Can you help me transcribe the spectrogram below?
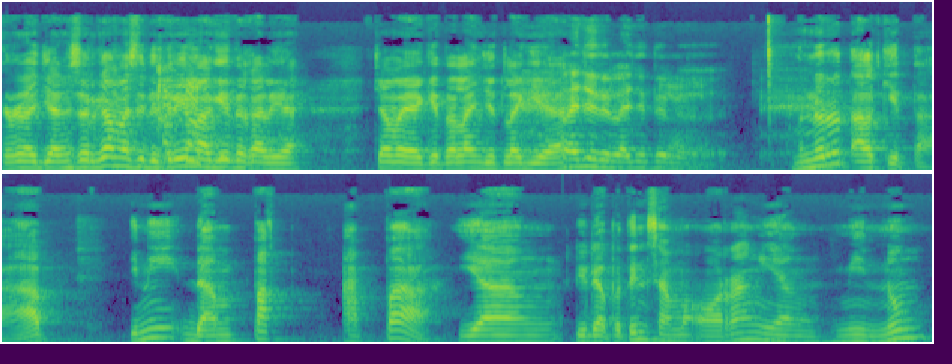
kerajaan surga masih diterima gitu kali ya. Coba ya kita lanjut lagi ya. Lanjut dulu, lanjut dulu. Menurut Alkitab, ini dampak apa yang didapetin sama orang yang minum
